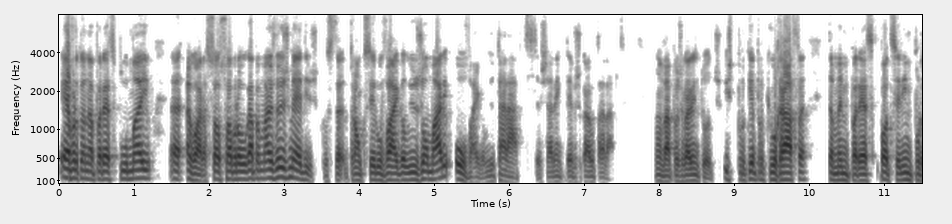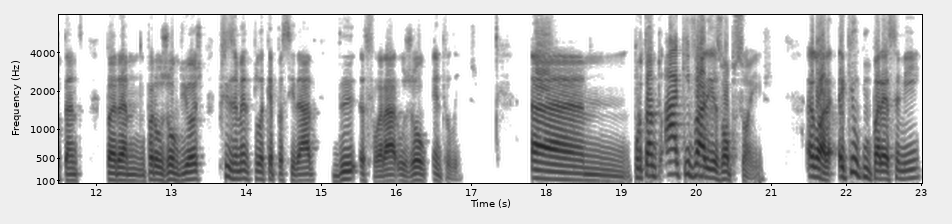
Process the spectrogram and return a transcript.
Everton aparece pelo meio. Uh, agora, só sobra lugar para mais dois médios, que terão que ser o Weigl e o João Mário, ou o Weigl e o Tarabt, se acharem que deve jogar o Tarabt. Não dá para jogar em todos. Isto porquê? Porque o Rafa também me parece que pode ser importante para, para o jogo de hoje, precisamente pela capacidade de acelerar o jogo entre linhas. Um, portanto, há aqui várias opções. Agora, aquilo que me parece a mim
